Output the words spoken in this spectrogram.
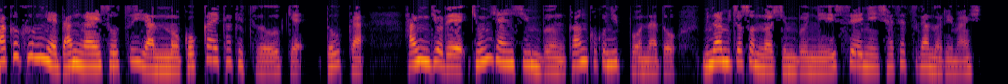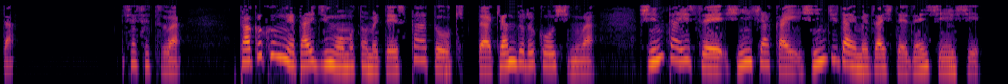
パククンヘ弾劾訴追案の国会可決を受け、10日、ハンギョレ、キョンヒャン新聞、韓国日報など、南朝村の新聞に一斉に社説が載りました。社説は、パククンヘ退陣を求めてスタートを切ったキャンドル行進は、新体制、新社会、新時代目指して前進し、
